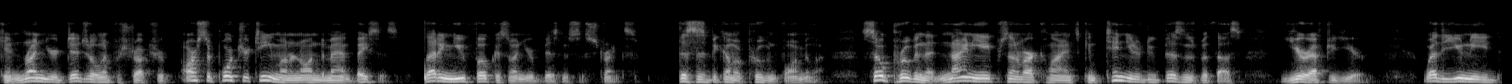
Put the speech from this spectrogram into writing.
can run your digital infrastructure or support your team on an on demand basis, letting you focus on your business's strengths. This has become a proven formula, so proven that 98% of our clients continue to do business with us year after year. Whether you need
